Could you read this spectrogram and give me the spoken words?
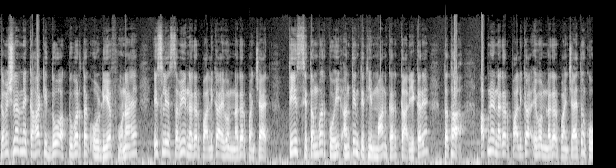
कमिश्नर ने कहा कि 2 अक्टूबर तक ओडीएफ होना है, इसलिए सभी नगर पालिका एवं नगर पंचायत 30 सितंबर को ही अंतिम तिथि मानकर कार्य करें तथा अपने नगर पालिका एवं नगर पंचायतों को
